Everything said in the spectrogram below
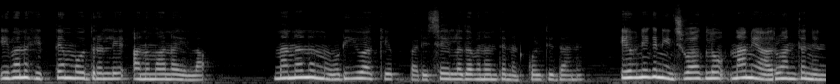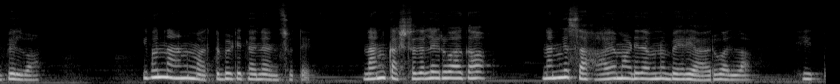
ಇವನು ಹಿತ್ತೆಂಬುದರಲ್ಲಿ ಅನುಮಾನ ಇಲ್ಲ. ನನ್ನನ್ನು ನೋಡಿಯೂ ಆಕೆ ಪರಿಚಯ ಇಲ್ಲದವನಂತೆ ನಡ್ಕೊಳ್ತಿದ್ದಾನೆ. ಇವನಿಗೆ ನಿಜವಾಗ್ಲೂ ನಾನು ಯಾರು ಅಂತ ನೆನಪಿಲ್ವಾ? ಇವನ್ ನಾನು ಮರ್ತು ಬಿಟ್ಟಿದ್ದಾನೆ ಅನಿಸುತ್ತೆ. ನಾನು ಕಷ್ಟದಲ್ಲಿರುವಾಗ ನನಗೆ ಸಹಾಯ ಮಾಡಿದವನು ಬೇರೆ ಯಾರೂ ಅಲ್ಲ. ಹಿತ್.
